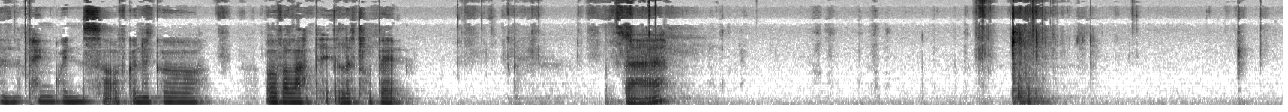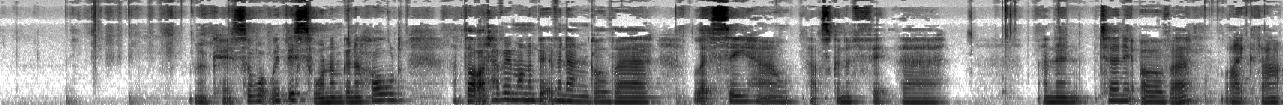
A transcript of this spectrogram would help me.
And the penguin's sort of going to go overlap it a little bit there. Okay, so what with this one, I'm going to hold, I thought I'd have him on a bit of an angle there. Let's see how that's going to fit there. And then turn it over like that.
